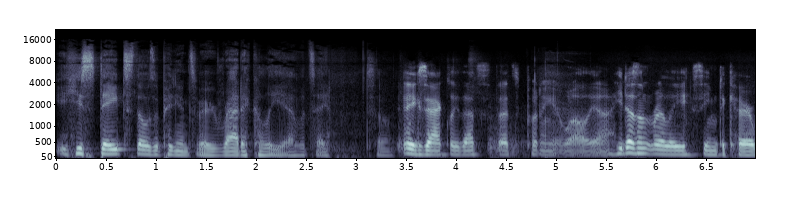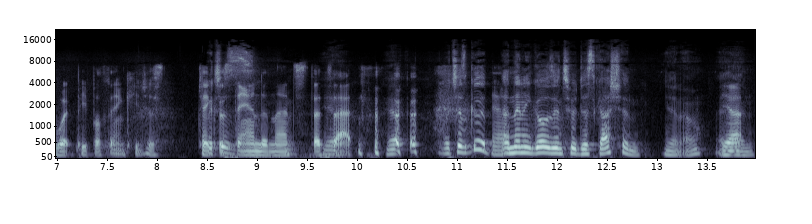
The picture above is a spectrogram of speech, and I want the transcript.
he states those opinions very radically. I would say so. Exactly. That's that's putting it well. Yeah, he doesn't really seem to care what people think. He just takes which a stand, and that's that's yeah, that. yeah, which is good. Yeah. And then he goes into a discussion. You know. And yeah. Then,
